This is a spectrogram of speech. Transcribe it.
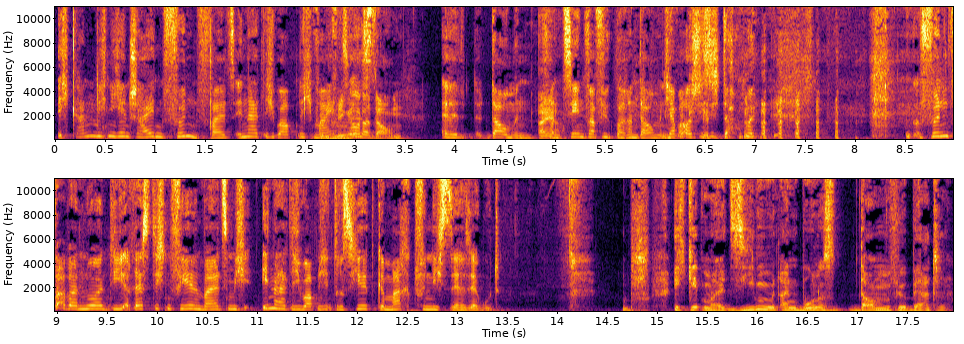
ich kann mich nicht entscheiden, fünf, weil es inhaltlich überhaupt nicht meins Finger ist. oder Daumen? Äh, Daumen, Ah, von ja. zehn verfügbaren Daumen. Ich habe ausschließlich Daumen. Fünf, aber nur die restlichen fehlen, weil es mich inhaltlich überhaupt nicht interessiert. Gemacht finde ich sehr, sehr gut. Ich gebe mal sieben mit einem Bonusdaumen für Bertel.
